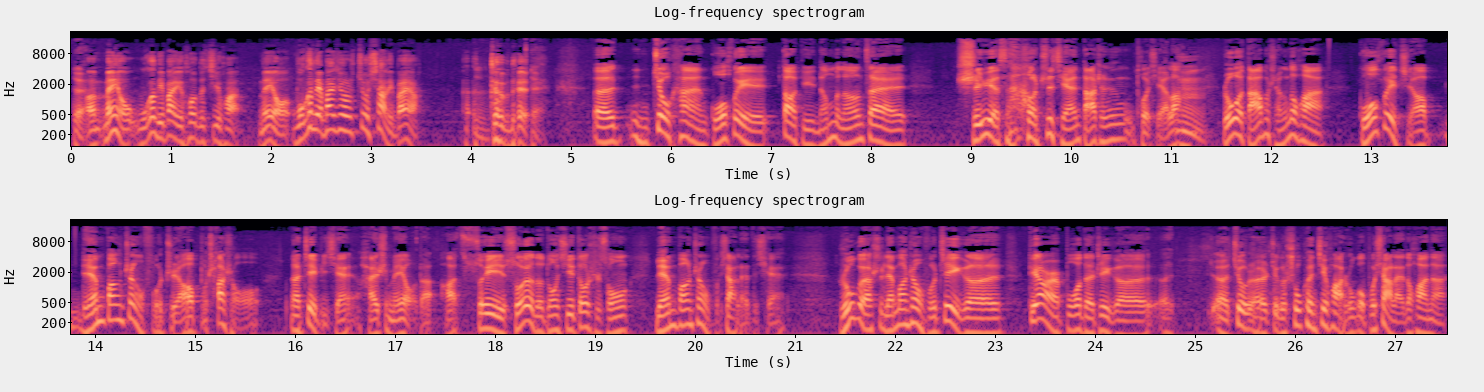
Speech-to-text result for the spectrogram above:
对啊，没有五个礼拜以后的计划，没有五个礼拜就就下礼拜啊，嗯、对不对？对，呃，就看国会到底能不能在。十一月三号之前达成妥协了。嗯，如果达不成的话，国会只要联邦政府只要不插手，那这笔钱还是没有的啊。所以所有的东西都是从联邦政府下来的钱。如果要是联邦政府这个第二波的这个呃呃就呃这个纾困计划如果不下来的话呢，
